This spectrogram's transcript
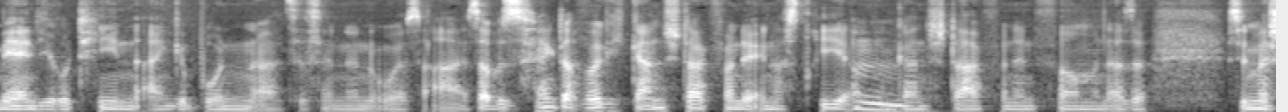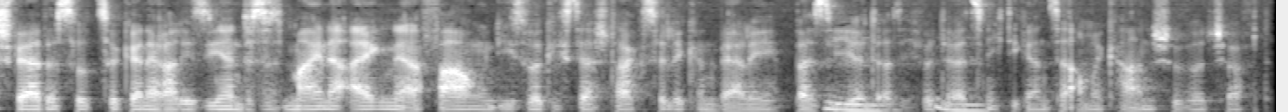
mehr in die Routinen eingebunden, als es in den USA ist. Aber es hängt auch wirklich ganz stark von der Industrie ab mhm. und ganz stark von den Firmen. Also es ist immer schwer, das so zu generalisieren. Das ist meine eigene Erfahrung, die ist wirklich sehr stark Silicon Valley basiert. Mhm. Also ich würde mhm. jetzt nicht die ganze amerikanische Wirtschaft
